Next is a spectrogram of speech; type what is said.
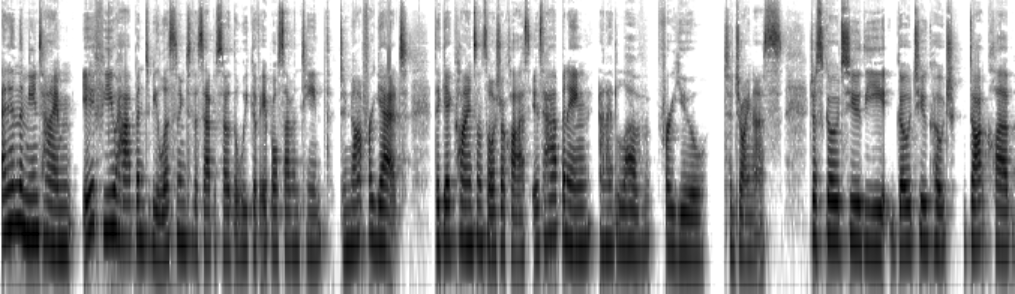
And in the meantime, if you happen to be listening to this episode the week of April 17th, do not forget the Get Clients on Social class is happening, and I'd love for you to join us. Just go to the go to coach.club.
